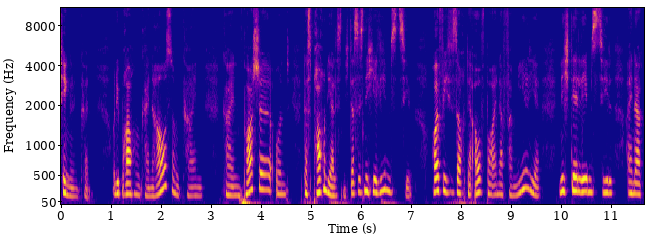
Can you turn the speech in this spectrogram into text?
tingeln können. Und die brauchen kein Haus und kein, kein Porsche und das brauchen die alles nicht. Das ist nicht ihr Lebensziel. Häufig ist auch der Aufbau einer Familie nicht der Lebensziel einer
